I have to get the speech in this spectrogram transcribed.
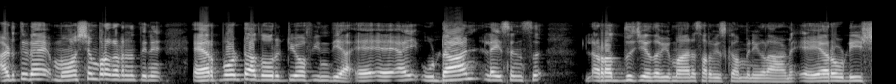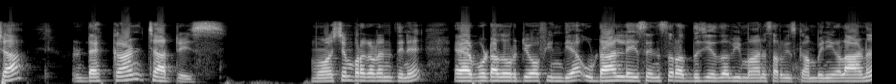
അടുത്തിടെ മോശം പ്രകടനത്തിന് airport authority of India A A I Udan licence റദ്ദു ചെയ്ത വിമാന സർവീസ് കമ്പനികളാണ് എയർ ഒഡീഷ ഡെക്കാൻ ചാർട്ടേഴ്സ്. മോശം പ്രകടനത്തിന് airport authority of India Udan licence റദ്ദു ചെയ്ത വിമാന സർവീസ് കമ്പനികളാണ്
